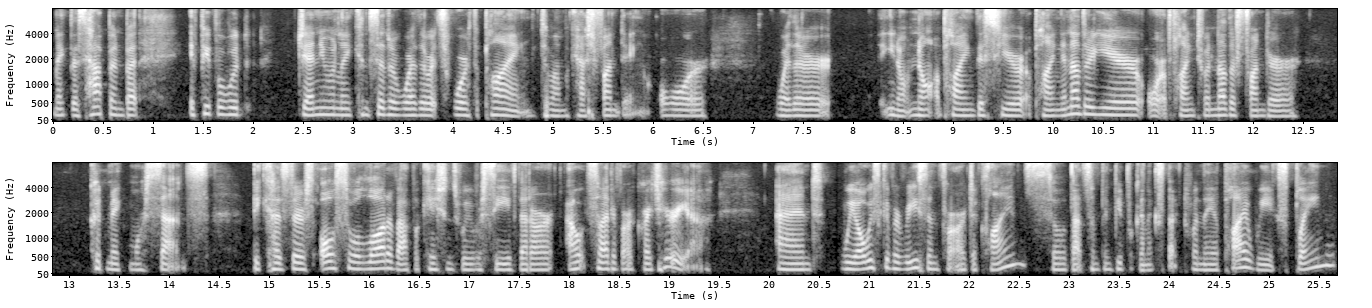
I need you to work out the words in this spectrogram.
make this happen but if people would genuinely consider whether it's worth applying to Mama Cash funding or whether, you know, not applying this year, applying another year, or applying to another funder could make more sense because there's also a lot of applications we receive that are outside of our criteria. And we always give a reason for our declines. So that's something people can expect when they apply. We explain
